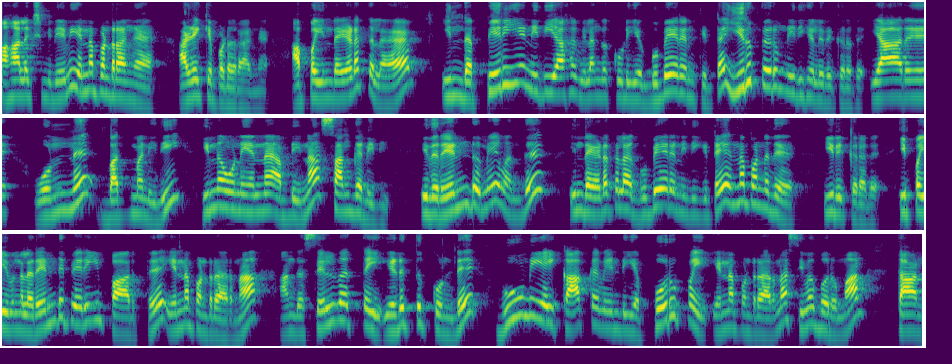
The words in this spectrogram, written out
மகாலட்சுமி தேவி என்ன பண்றாங்க? அழைக்கப்படுறாங்க. அப்ப இந்த இடத்துல இந்த பெரிய நிதியாக விளங்கக்கூடிய குபேரன் கிட்ட இரு பெரும் நிதிகள் இருக்கிறது. யாரு? ஒன்று பத்ம நிதி இன்னும் ஒண்ணு என்ன அப்படின்னா சங்க நிதி இது ரெண்டுமே வந்து இந்த இடத்துல குபேர நிதி கிட்ட என்ன பண்ணுது? இருக்கிறது. இப்போ இவங்களை ரெண்டு பேரையும் பார்த்து என்ன பண்ணுறாருன்னா அந்த செல்வத்தை எடுத்துக்கொண்டு பூமியை காக்க வேண்டிய பொறுப்பை என்ன பண்ணுறாருன்னா சிவபெருமான் தான்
